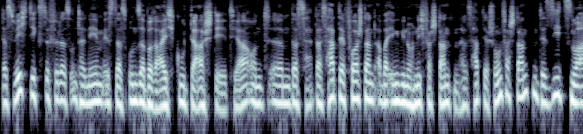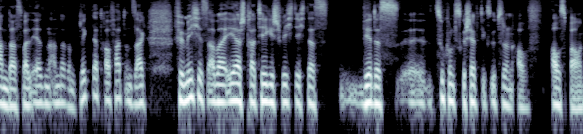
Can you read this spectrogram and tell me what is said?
das Wichtigste für das Unternehmen ist, dass unser Bereich gut dasteht. Ja, und ähm, das, das hat der Vorstand aber irgendwie noch nicht verstanden. Das hat er schon verstanden, der sieht's nur anders, weil er einen anderen Blick darauf hat und sagt, für mich ist aber eher strategisch wichtig, dass wir das äh, Zukunftsgeschäft XY auf, ausbauen.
